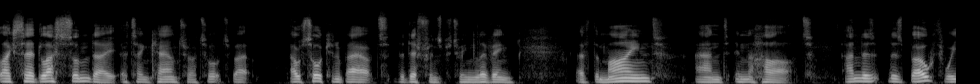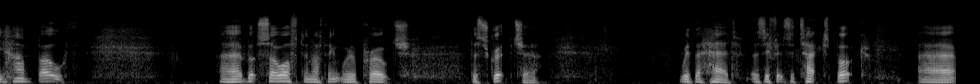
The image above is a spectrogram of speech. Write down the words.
like I said last Sunday at Encounter, I talked about, I was talking about the difference between living of the mind and in the heart. And there's, there's both, we have both. Uh, but so often I think we approach the scripture with the head as if it's a textbook, uh,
